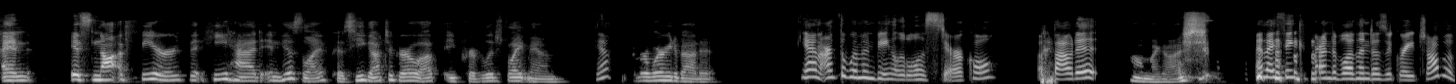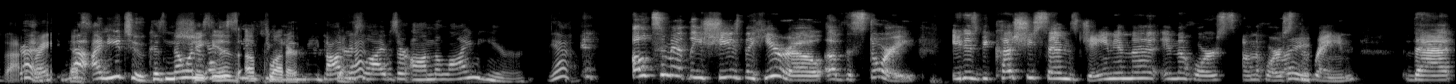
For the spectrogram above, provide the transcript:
And it's not a fear that he had in his life because he got to grow up a privileged white man. Yeah. Never worried about it. Yeah, and aren't the women being a little hysterical about it? Oh my gosh. And I think Brenda Blethyn does a great job of that, Yeah, right? Yeah, Yes. I need to because no one She is is a listening flutter. My daughter's Yeah. lives are on the line here. Yeah. ultimately she's the hero of the story it is because she sends jane in the in the horse on the horse the Right. rain that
